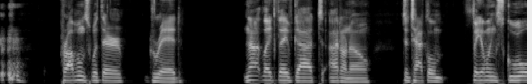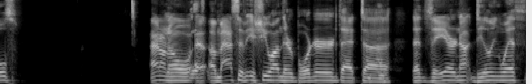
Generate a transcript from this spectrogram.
problems with their grid. Not like they've got, I don't know, to tackle failing schools. I don't know, a, a massive issue on their border that uh, that they are not dealing with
